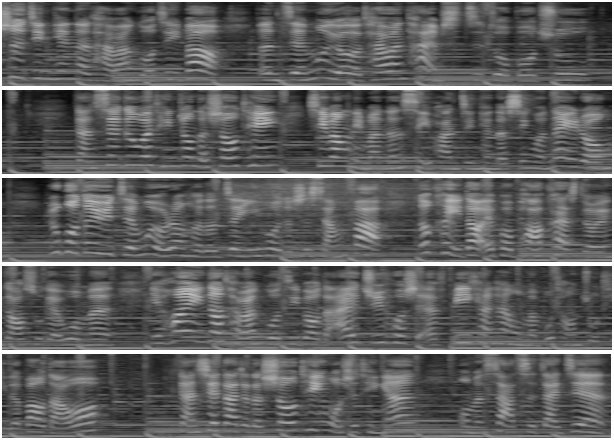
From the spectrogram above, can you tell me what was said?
是今天的台湾国际报，本节目由台湾 Times 制作播出。感谢各位听众的收听，希望你们能喜欢今天的新闻内容。如果对于节目有任何的建议或者是想法，都可以到 Apple Podcast 留言告诉给我们，也欢迎到台湾国际报的 IG 或是 FB 看看我们不同主题的报道哦。感谢大家的收听，我是平安，我们下次再见。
